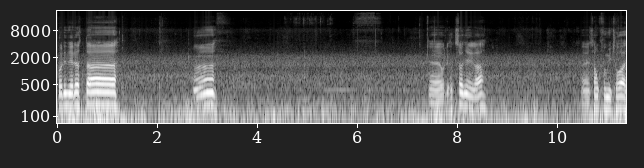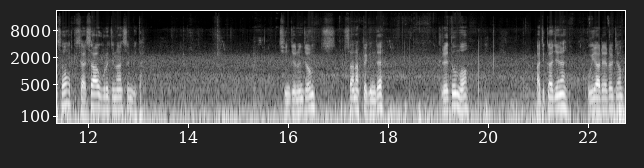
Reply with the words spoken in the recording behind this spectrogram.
꼬리 내렸다. 어. 네, 우리 흑선이가 네, 성품이 좋아서 이렇게 잘 싸우고 그러지는 않습니다. 진주는 좀 싸납백인데 그래도 뭐 아직까지는 위아래를 좀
